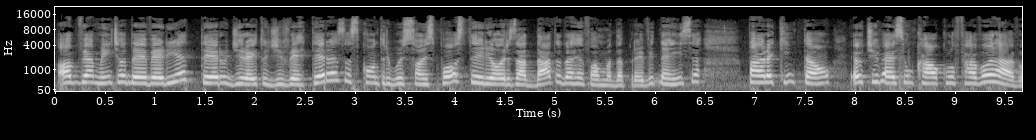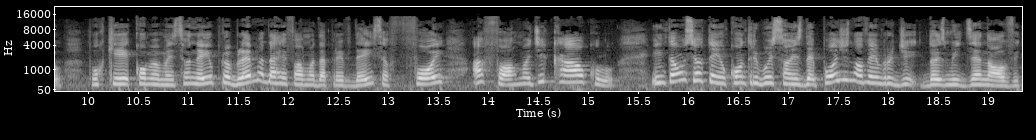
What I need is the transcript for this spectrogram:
obviamente eu deveria ter o direito de verter essas contribuições posteriores à data da reforma da Previdência, para que então eu tivesse um cálculo favorável. Porque, como eu mencionei, o problema da reforma da Previdência foi a forma de cálculo. Então, se eu tenho contribuições depois de novembro de 2019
